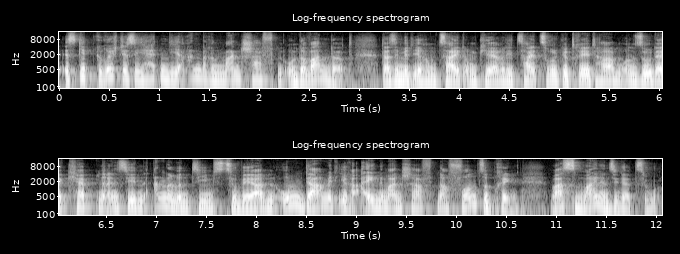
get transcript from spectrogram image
es gibt Gerüchte, sie hätten die anderen Mannschaften unterwandert, da sie mit ihrem Zeitumkehrer die Zeit zurückgedreht haben und so der Captain eines jeden anderen Teams zu werden, um damit ihre eigene Mannschaft nach vorn zu bringen. Was meinen Sie dazu?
